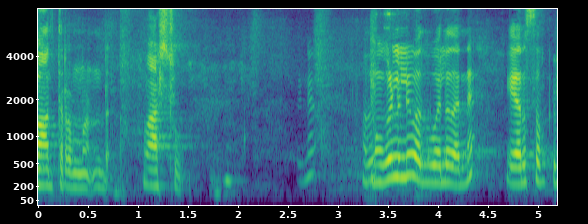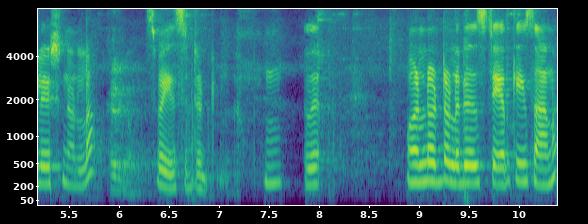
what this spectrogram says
ബാത്റൂം ഉണ്ട്. വാഷ്റൂം പിന്നെ മുകളിലും അതുപോലെ തന്നെ എയർ സർക്കുലേഷനുള്ള സ്പേസ് ഇട്ടിട്ടുണ്ട്. ഇത് മുകളിലോട്ടുള്ളൊരു സ്റ്റെയർ കേസാണ്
